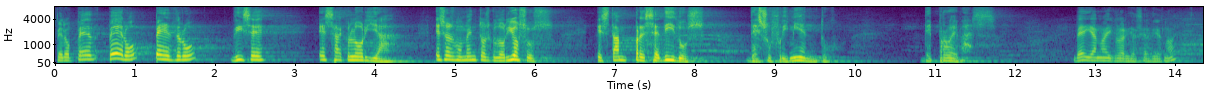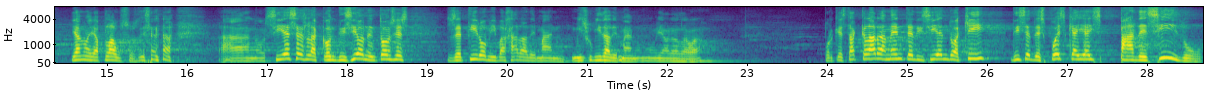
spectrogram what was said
pero, Pedro dice, esa gloria, esos momentos gloriosos están precedidos de sufrimiento, de pruebas. Ve, ya no hay gloria a Dios, ¿no? Ya no hay aplausos. Dicen, ah, no. Si esa es la condición, entonces retiro mi bajada de mano, mi subida de mano. No voy ahora abajo. Porque está claramente diciendo aquí, dice, después que hayáis padecido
